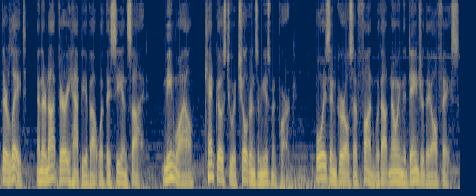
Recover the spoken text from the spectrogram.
They're late, and they're not very happy about what they see inside. Meanwhile, Kent goes to a children's amusement park. Boys and girls have fun without knowing the danger they all face.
